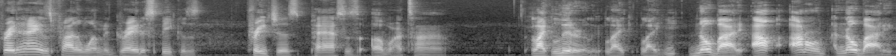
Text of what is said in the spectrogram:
Freddie Haynes is probably one of the greatest speakers, preachers, pastors of our time. Like literally, like like nobody. I I don't nobody,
